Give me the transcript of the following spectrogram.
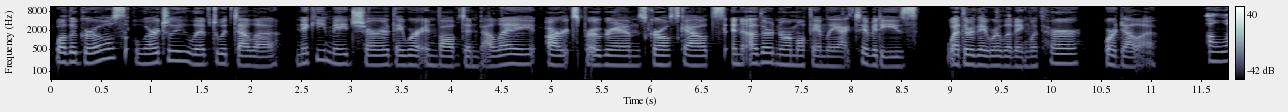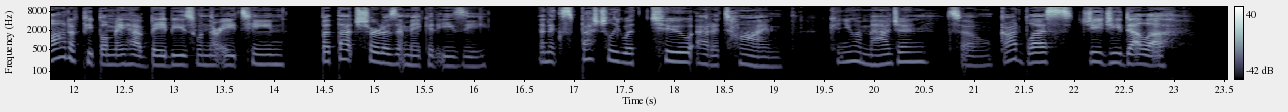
While the girls largely lived with Della, Nikki made sure they were involved in ballet, arts programs, Girl Scouts, and other normal family activities, whether they were living with her or Della. A lot of people may have babies when they're 18, but that sure doesn't make it easy and especially with two at a time. Can you imagine? So, God bless Gigi Della.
